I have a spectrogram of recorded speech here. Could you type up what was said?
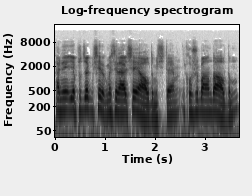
Hani yapılacak bir şey yok. Mesela şey aldım işte. Koşu bandı aldım.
